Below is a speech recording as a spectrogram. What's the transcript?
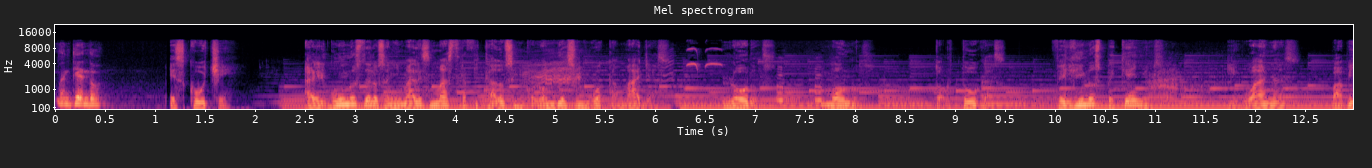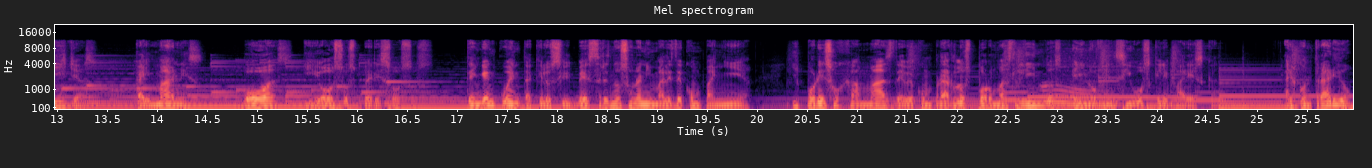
No entiendo. Escuche. Algunos de los animales más traficados en Colombia son guacamayas, loros, monos, tortugas, felinos pequeños, iguanas, babillas, caimanes, boas y osos perezosos. Tenga en cuenta que los silvestres no son animales de compañía y por eso jamás debe comprarlos por más lindos e inofensivos que le parezcan. Al contrario,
